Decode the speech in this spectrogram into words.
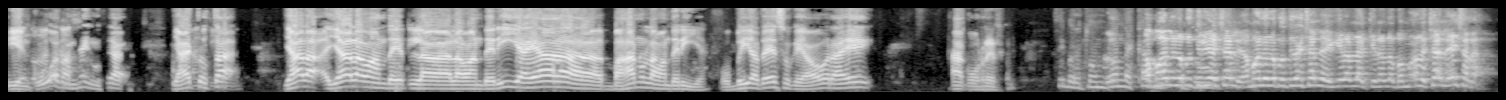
Y en Cuba también. O sea, ya esto Cantidad. está. Ya la, ya la, bande- la, la banderilla, ya bajaron la banderilla. Olvídate de eso, que ahora es a correr. Sí, pero esto es un plan de escape. Vamos a darle la oportunidad a Charlie, vamos a darle la oportunidad a Charlie, quiere hablar, quiere hablar, vamos a darle Charlie, échala.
